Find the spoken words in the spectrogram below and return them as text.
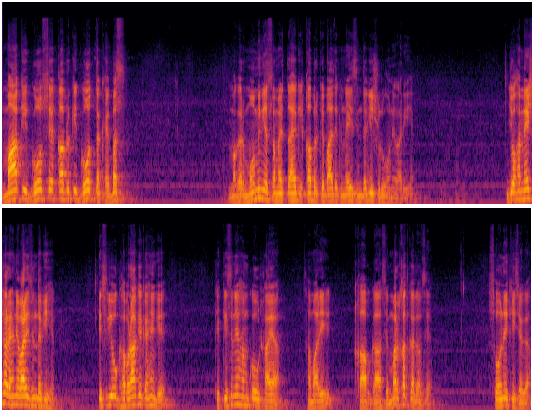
माँ की गोद से कब्र की गोद तक है, बस। मगर मोमिन यह समझता है कि कब्र के बाद एक नई ज़िंदगी शुरू होने वाली है, जो हमेशा रहने वाली ज़िंदगी है। इसलिए वो घबरा के कहेंगे कि किसने हमको उठाया? हमारी ख्वाबगाह से मरकत का लफ्ज़ है, सोने की जगह।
